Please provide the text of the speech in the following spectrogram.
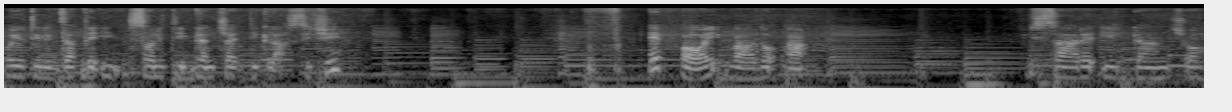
Voi utilizzate i soliti gancetti classici. E poi vado a fissare il gancio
